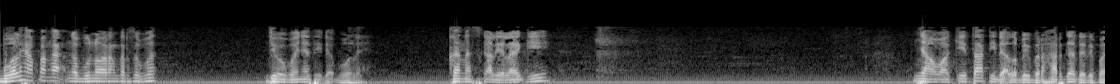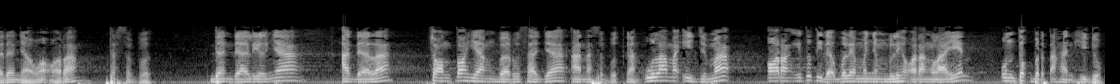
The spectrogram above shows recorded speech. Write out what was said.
Boleh apa nggak ngebunuh orang tersebut? Jawabannya tidak boleh. Karena sekali lagi nyawa kita tidak lebih berharga daripada nyawa orang tersebut. Dan dalilnya adalah contoh yang baru saja Ana sebutkan. Ulama ijma, orang itu tidak boleh menyembelih orang lain untuk bertahan hidup.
